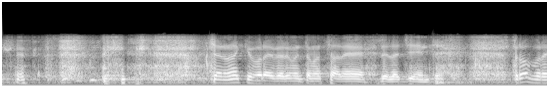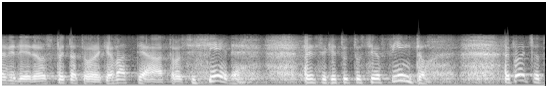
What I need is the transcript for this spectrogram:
cioè non è che vorrei veramente ammazzare della gente, però vorrei vedere lo spettatore che va a teatro, si siede, pensa che tutto sia finto e poi a un certo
